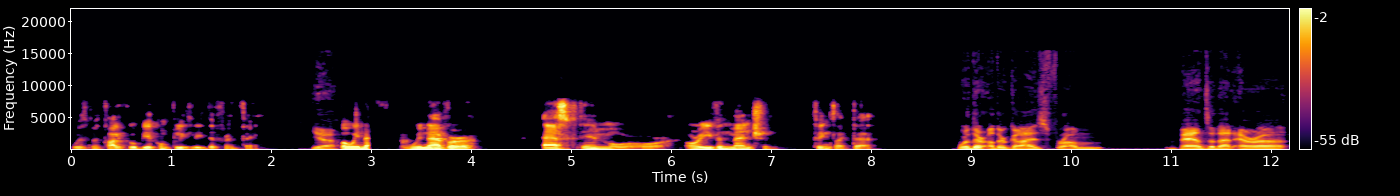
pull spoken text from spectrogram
with Metallica, it would be a completely different thing. Yeah. But we, ne- we never asked him or, or, or even mentioned things like that. Were there other guys from bands of that era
